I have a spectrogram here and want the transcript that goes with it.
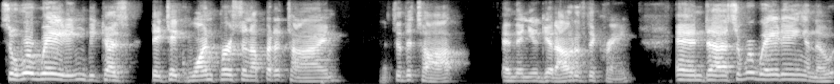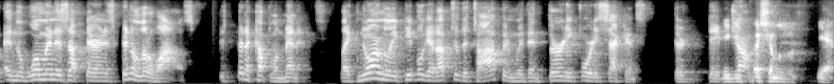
So we're waiting because they take one person up at a time to the top, and then you get out of the crane. And uh, so we're waiting, and the and the woman is up there, and it's been a little while. It's, been a couple of minutes. Like normally people get up to the top, and within 30, 40 seconds, they're they, They push them off. Yeah.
